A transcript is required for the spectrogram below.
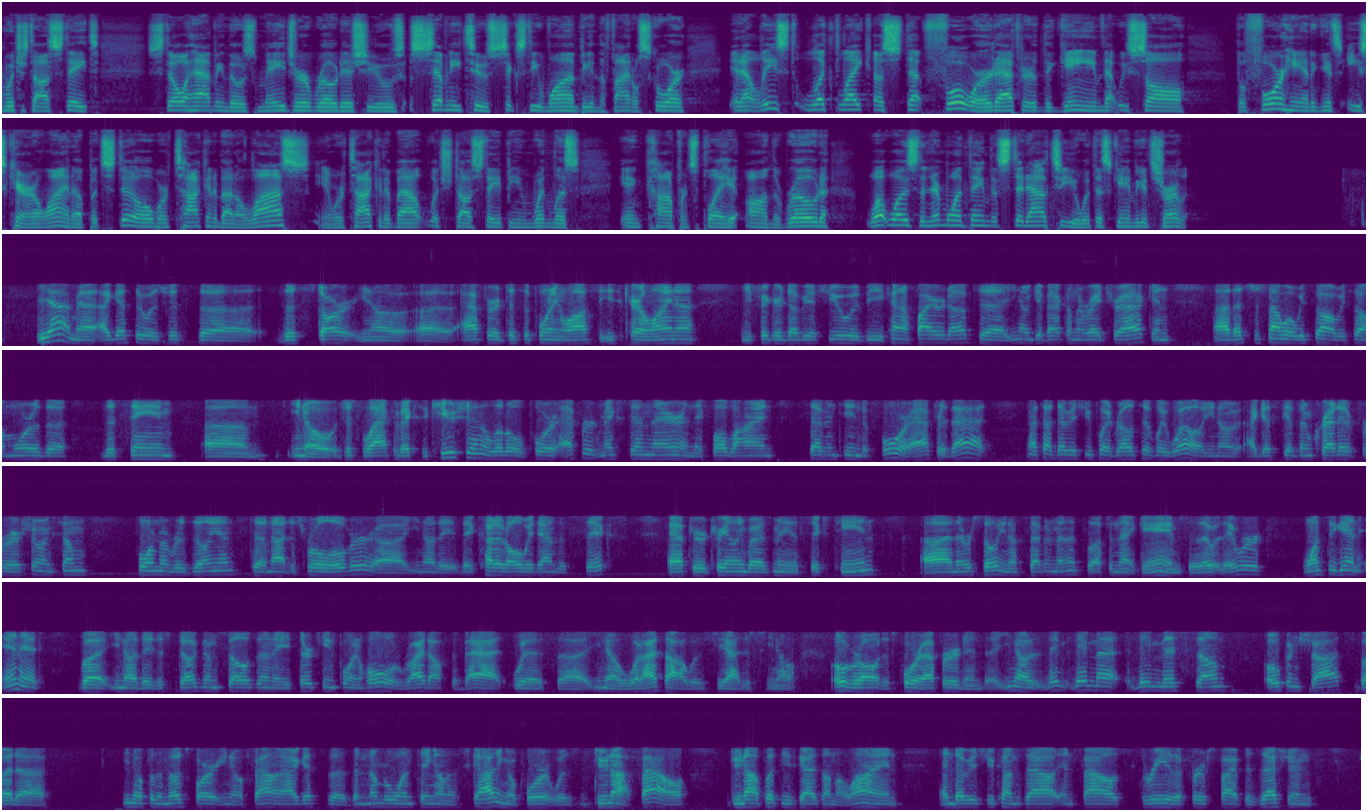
Wichita State still having those major road issues, 72-61 being the final score. It at least looked like a step forward after the game that we saw beforehand against East Carolina, but still we're talking about a loss and we're talking about Wichita State being winless in conference play on the road. What was the number one thing that stood out to you with this game against Charlotte? Yeah, I mean, I guess it was just the the start. You know, uh, after a disappointing loss to East Carolina, you figured WSU would be kind of fired up to you know get back on the right track, and uh, that's just not what we saw. We saw more of the the same, um, you know, just lack of execution, a little poor effort mixed in there, and they fall behind 17 to 4. After that, I thought WSU played relatively well. You know, I guess give them credit for showing some form of resilience to not just roll over. Uh, you know, they they cut it all the way down to six after trailing by as many as 16, uh, and there were still you know seven minutes left in that game, so they, they were once again in it. But you know, they just dug themselves in a 13 point hole right off the bat with uh, you know what I thought was yeah just you know overall just poor effort. And uh, you know they they met they missed some open shots but uh you know for the most part you know fouling I guess the the number one thing on the scouting report was do not foul do not put these guys on the line. And WSU comes out and fouls 3 of the first 5 possessions.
